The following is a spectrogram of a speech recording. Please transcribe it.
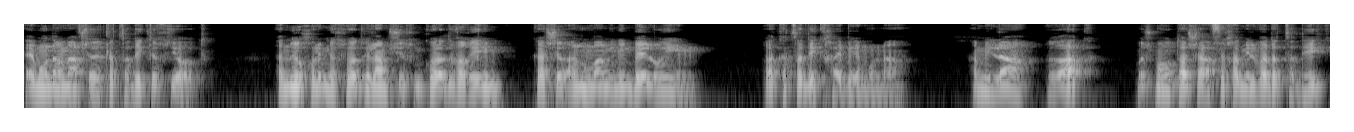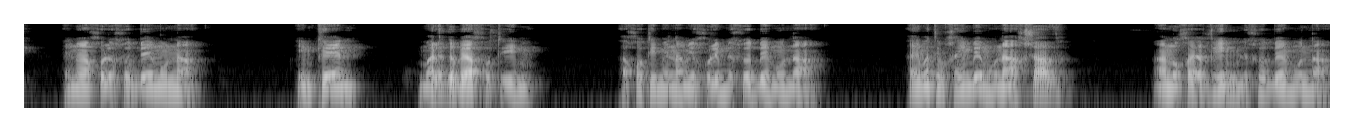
האמונה מאפשרת לצדיק לחיות. אנו יכולים לחיות ולהמשיך עם כל הדברים כאשר אנו מאמינים באלוהים. רק הצדיק חי באמונה. המילה רק משמעותה שאף אחד מלבד הצדיק אינו יכול לחיות באמונה. אם כן, מה לגבי החוטאים? החוטאים אינם יכולים לחיות באמונה. האם אתם חיים באמונה עכשיו? אנו חייבים לחיות באמונה.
